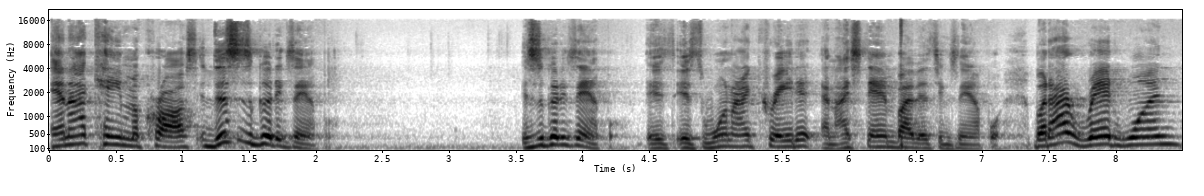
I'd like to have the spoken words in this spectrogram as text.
and I came across this is a good example. This is a good example. It's, it's one I created, and I stand by this example. But I read one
